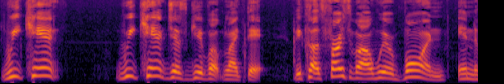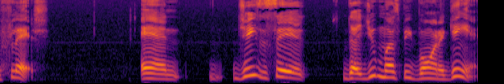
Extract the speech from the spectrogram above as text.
we can't we can't just give up like that. Because first of all we're born in the flesh. And jesus said that you must be born again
